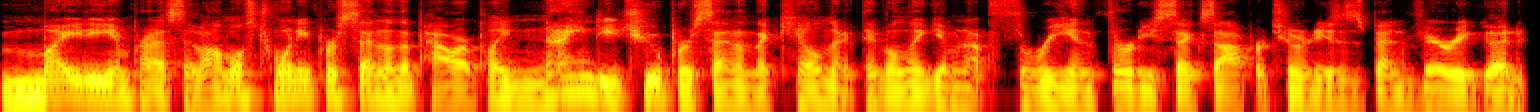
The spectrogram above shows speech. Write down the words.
mighty impressive. Almost 20% on the power play, 92% on the kill nick. They've only given up three and 36 opportunities. It's been very good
